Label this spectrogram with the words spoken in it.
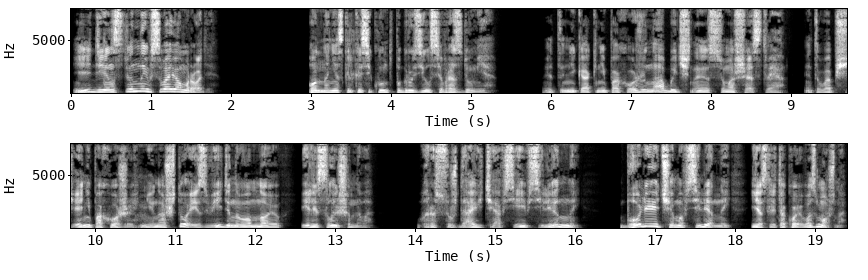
единственный в своем роде». Он на несколько секунд погрузился в раздумья. «Это никак не похоже на обычное сумасшествие. Это вообще не похоже ни на что из виденного мною или слышанного. Вы рассуждаете о всей Вселенной? Более чем о Вселенной, если такое возможно.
